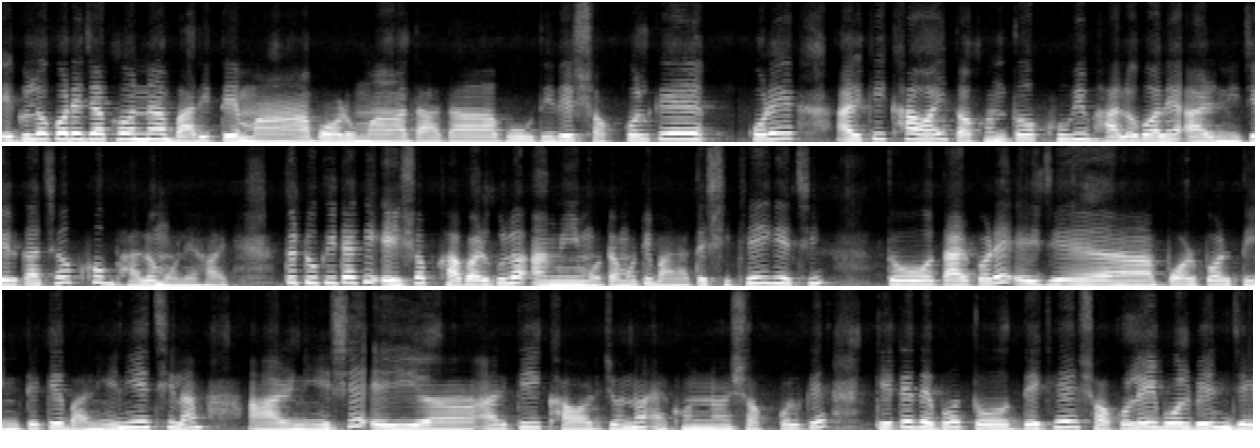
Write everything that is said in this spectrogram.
এগুলো করে যখন বাড়িতে মা বড় মা দাদা, বৌদিদের সকলকে করে আর কি খাওয়াই, তখন তো খুবই ভালো বলে আর নিজের কাছেও খুব ভালো মনে হয়। তো টুকিটাকি এইসব খাবারগুলো আমি মোটামুটি বানাতে শিখেই গেছি। তো তারপরে এই যে পরপর তিনটেকে বানিয়ে নিয়েছিলাম আর নিয়ে এসে এই আর কি খাওয়ার জন্য এখন সকলকে কেটে দেব। তো দেখে সকলেই বলবেন যে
